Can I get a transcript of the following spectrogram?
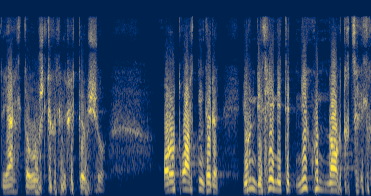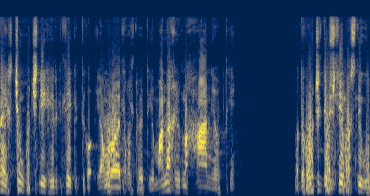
одоо яралтай өөрчлөх хэрэгтэй биш үү? 3 дугаарт нь тэр ер нь дэлхийн нийтэд нэг хүнд ноогдох цахилгаан эрчим хүчний хэрэглээ гэдэг ямар ойлголт байдаг юм. Манайх ер нь хаана явдаг юм? Одоо хөгжил дэвшлийн бас нэг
